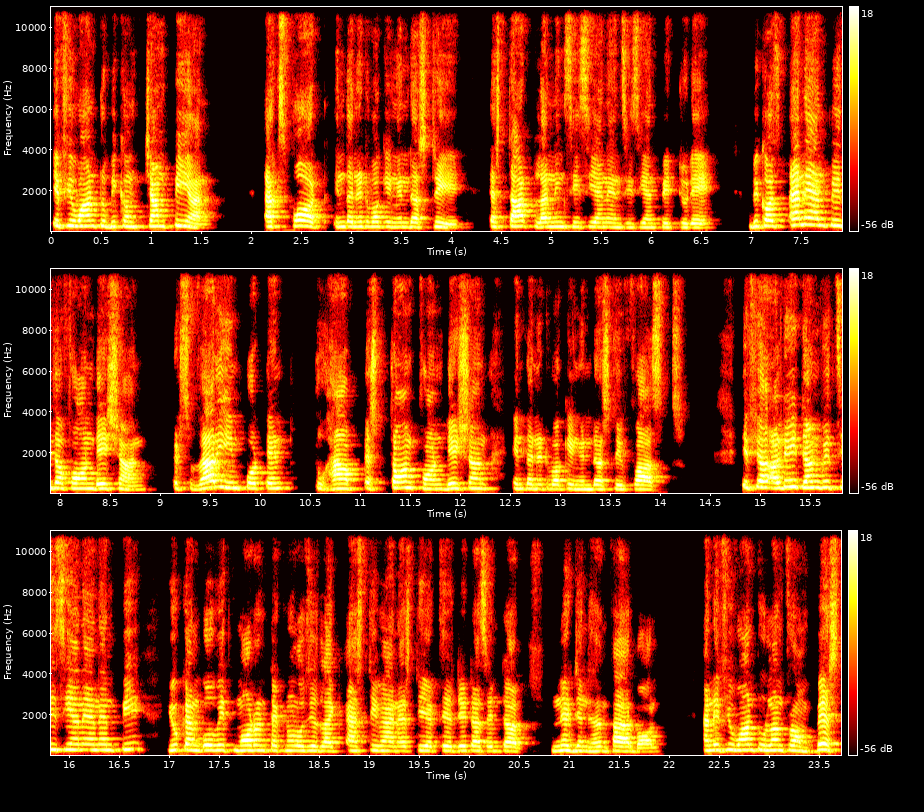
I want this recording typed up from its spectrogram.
If you want to become champion, expert in the networking industry, start learning CCNA and CCNP today. Because NANP is the foundation. It's very important to have a strong foundation in the networking industry first. If you are already done with CCNA and NP, you can go with modern technologies like SD-WAN, SD Access, data center, next generation firewall. And if you want to learn from best,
